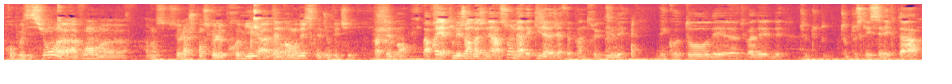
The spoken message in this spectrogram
proposition euh, avant, avant cela Je pense que le premier à tellement. demander c'était Joe Pesci. Pas tellement. Après, il y a tous les gens de ma génération, mais avec qui j'avais déjà fait plein de trucs. Mhm. Des, des coteaux, des, euh, tu vois, des, des- tout, tout- tout- tout ce qui est Selecta.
